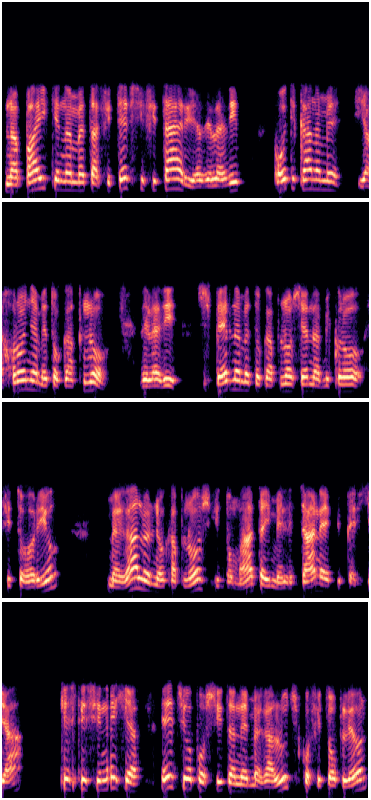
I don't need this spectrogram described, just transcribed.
να πάει και να μεταφυτεύσει φυτάρια δηλαδή ό,τι κάναμε για χρόνια με τον καπνό δηλαδή σπέρναμε τον καπνό σε ένα μικρό φυτόριο μεγάλο είναι ο καπνός, η ντομάτα, η μελιτζάνα, η πιπεριά και στη συνέχεια έτσι όπως ήταν μεγαλούτσικο φυτό πλέον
